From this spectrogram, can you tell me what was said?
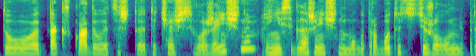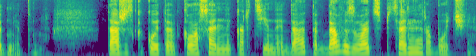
то так складывается, что это чаще всего женщины, и не всегда женщины могут работать с тяжелыми предметами даже с какой-то колоссальной картиной, да, тогда вызывают специальные рабочие.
